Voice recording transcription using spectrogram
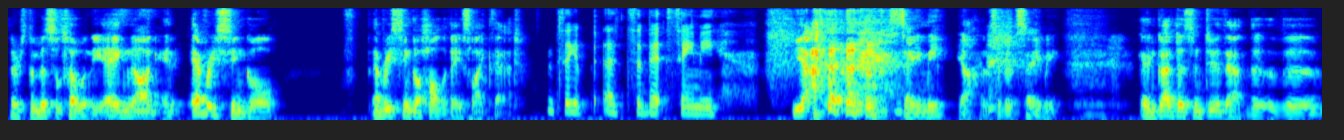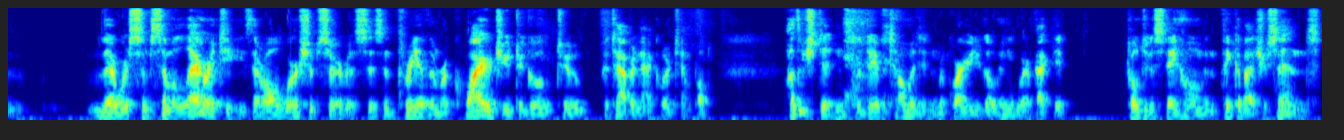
There's the mistletoe and the eggnog, and every single every single holiday is like that. It's a it's a bit samey. Yeah, samey. Yeah, it's a bit samey. And God doesn't do that. The the there were some similarities. They're all worship services, and three of them required you to go to the tabernacle or temple. Others didn't. The Day of Atonement didn't require you to go anywhere. In fact, it told you to stay home and think about your sins.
